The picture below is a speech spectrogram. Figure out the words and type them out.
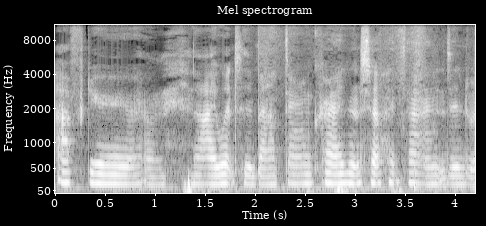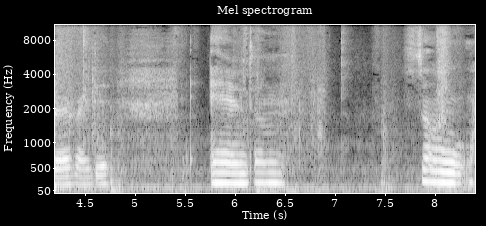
After um, I went to the bathroom, and cried and stuff like that, and did whatever I did. And um, so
